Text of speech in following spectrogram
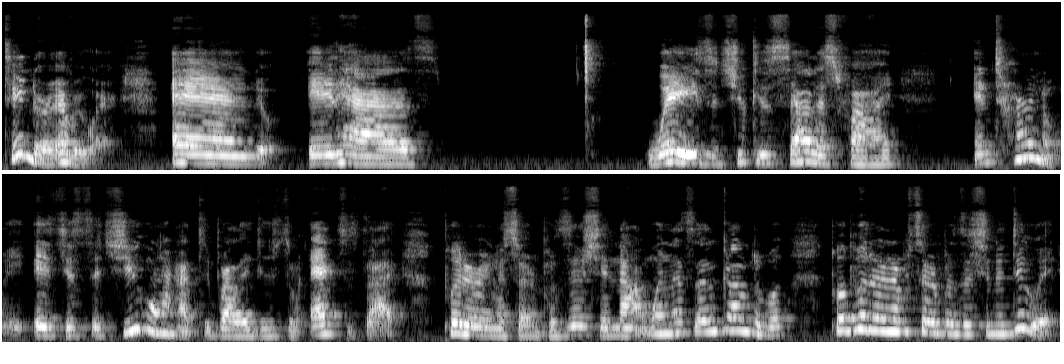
tender everywhere. And it has ways that you can satisfy internally. It's just that you're going to have to probably do some exercise, put her in a certain position, not when it's uncomfortable, but put her in a certain position to do it.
